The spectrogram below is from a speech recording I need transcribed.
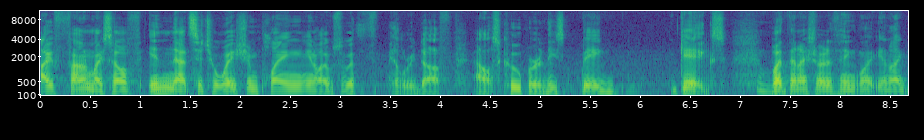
I found myself in that situation playing, you know, I was with Hilary Duff, Alice Cooper, these big gigs. Mm-hmm. But then I started to think, well, you know, like,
